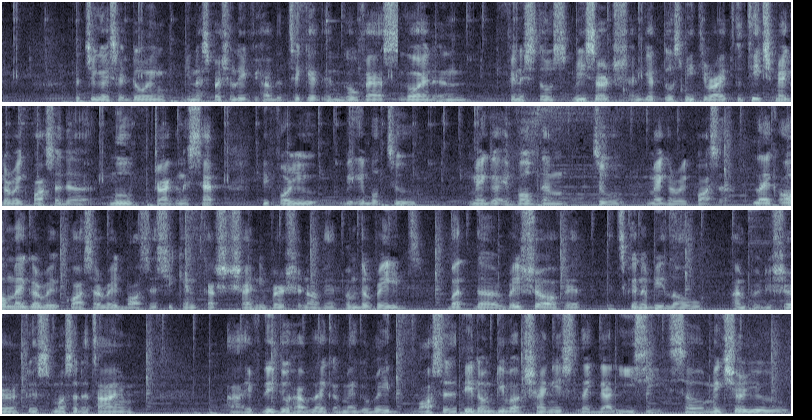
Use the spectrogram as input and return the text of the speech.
that you guys are doing, you know, especially if you have the ticket and go fast. Go ahead and finish those research and get those meteorite to teach Mega Rayquaza the move Dragon Ascent before you be able to Mega Evolve them to Mega Rayquaza. Like all Mega Rayquaza raid bosses, you can catch shiny version of it from the raids, but the ratio of it, it's gonna be low I'm pretty sure because most of the time uh, if they do have like a mega raid bosses they don't give out shinies like that easy. So make sure you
